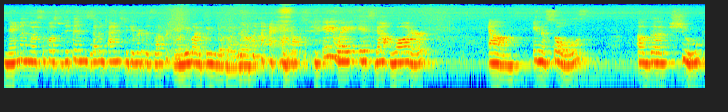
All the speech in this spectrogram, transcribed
Naaman was supposed to dip in seven times to get rid of his leprosy? Well, they might have cleaned it up by now. I don't know. Anyway, it's got water um, in the soles of the shoe,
